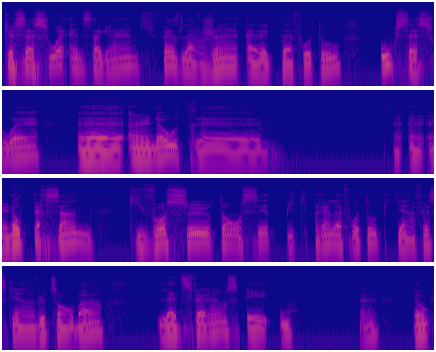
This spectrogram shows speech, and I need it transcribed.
que ce soit Instagram qui fasse de l'argent avec ta photo ou que ce soit euh, un autre, euh, personne qui va sur ton site puis qui prend la photo puis qui en fait ce qu'il en veut de son bar, la différence est où? Hein? Donc,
